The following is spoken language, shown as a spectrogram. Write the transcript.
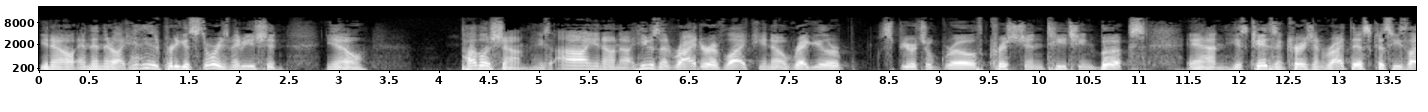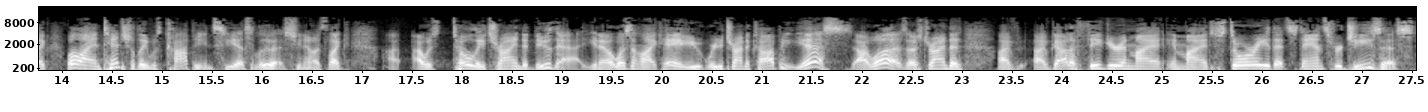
you know, and then they're like, "Hey, these are pretty good stories. Maybe you should, you know, publish them." he's, "Oh, you know, no." He was a writer of like, you know, regular spiritual growth, Christian teaching books. And his kids encouraged him to write this because he's like, well, I intentionally was copying C.S. Lewis. You know, it's like, I, I, was totally trying to do that. You know, it wasn't like, hey, you, were you trying to copy? Yes, I was. I was trying to, I've, I've got a figure in my, in my story that stands for Jesus.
